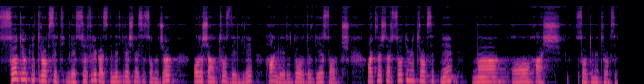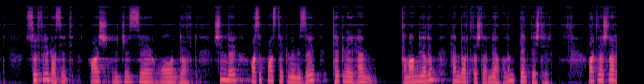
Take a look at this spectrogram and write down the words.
Sodyum hidroksit ile sülfürik asitin etkileşmesi sonucu oluşan tuzla ilgili hangileri doğrudur diye sormuş. Arkadaşlar sodyum hidroksit ne? NaOH. Sodyum hidroksit. Sülfürik asit H2SO4. Şimdi asit baz tepkimemizi tepkimeyi hem tamamlayalım hem de arkadaşlar ne yapalım? Denkleştirelim. Arkadaşlar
